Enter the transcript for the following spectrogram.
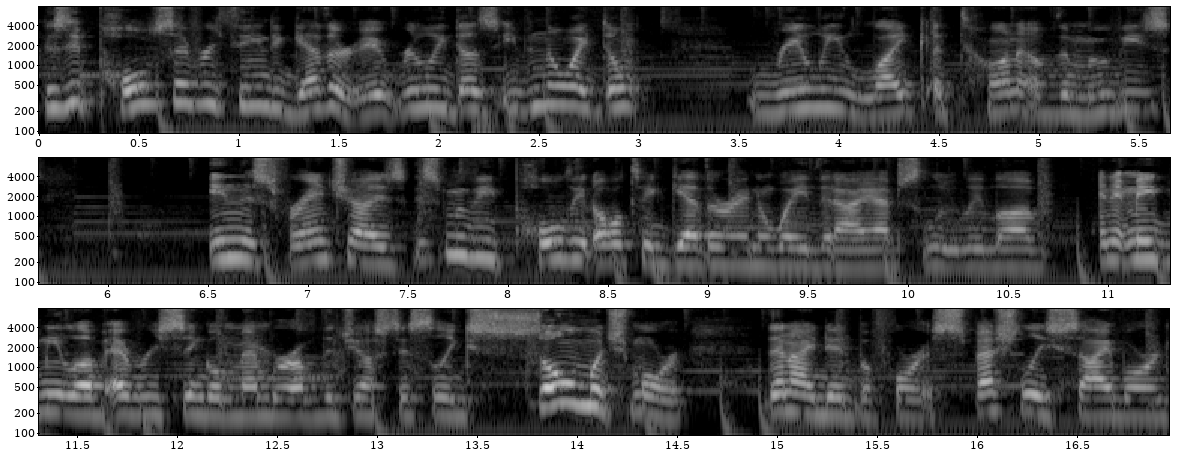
because it pulls everything together. It really does. Even though I don't really like a ton of the movies, in this franchise, this movie pulled it all together in a way that I absolutely love. And it made me love every single member of the Justice League so much more than I did before, especially Cyborg.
